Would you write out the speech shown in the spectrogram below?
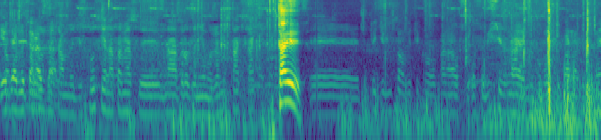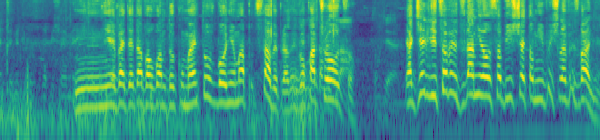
Jedziemy są teraz różne dalej. tam dyskusje, natomiast y, na drodze nie możemy stać, tak? Tak jest. Y, tutaj dzielnicowy tylko pana os- osobiście zna jakby po prostu pana dokumenty, my tylko zapiszemy. Nie będę dawał wam dokumentów, bo nie ma podstawy prawnej. W oparciu o co? To wie. Jak dzielnicowy zna mnie osobiście, to mi wyśle wyzwanie.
